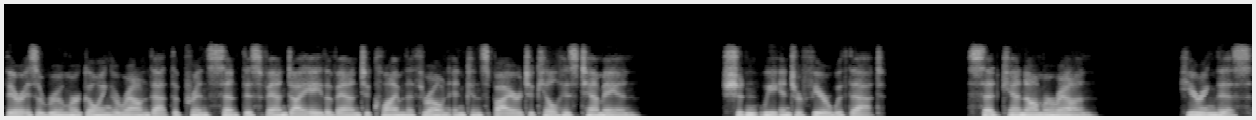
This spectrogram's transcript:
There is a rumor going around that the prince sent this Vandiyathevan to climb the throne and conspire to kill his Tamayan. Shouldn't we interfere with that? Said Kanamaran. Hearing this,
